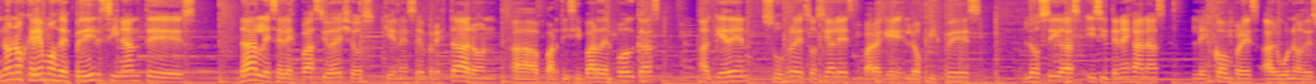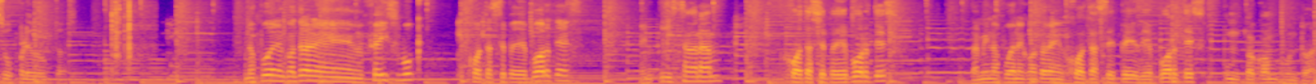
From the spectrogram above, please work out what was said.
No nos queremos despedir sin antes darles el espacio a ellos, quienes se prestaron a participar del podcast, a que den sus redes sociales para que los pispees, los sigas y si tenés ganas, les compres algunos de sus productos. Nos pueden encontrar en Facebook, JCP Deportes, en Instagram, JCP Deportes. También nos pueden encontrar en jcpdeportes.com.ar.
